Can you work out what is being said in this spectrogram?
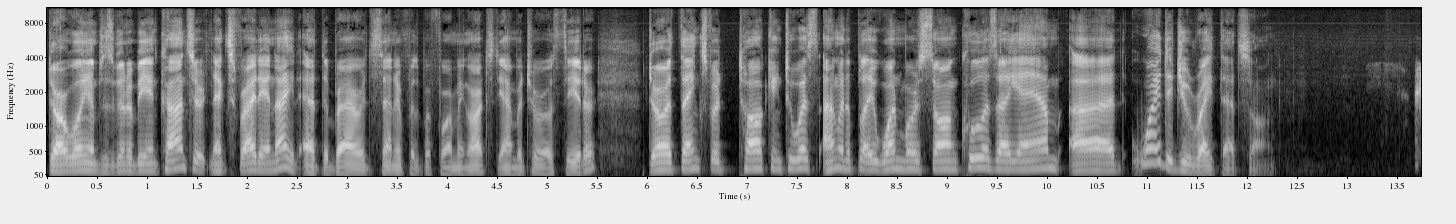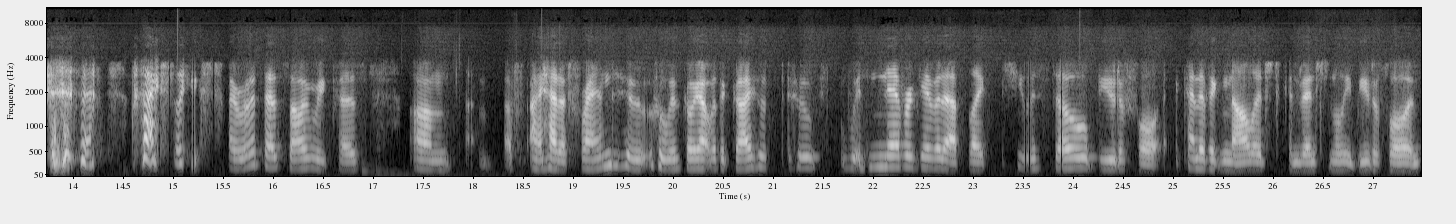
Dara Williams is going to be in concert next Friday night at the Broward Center for the Performing Arts, the Amaturo Theater. Dara, thanks for talking to us. I'm going to play one more song, Cool as I Am. Uh, why did you write that song? Actually, I wrote that song because um, I had a friend who, who was going out with a guy who, who would never give it up. Like, she was so beautiful, kind of acknowledged conventionally beautiful. And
